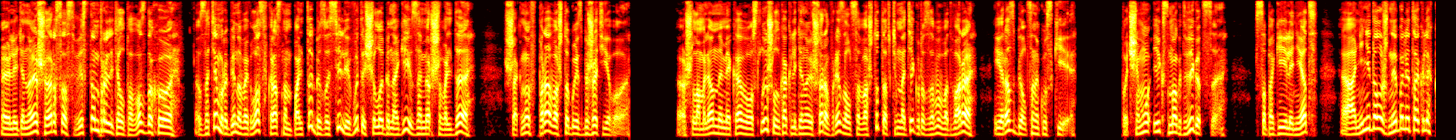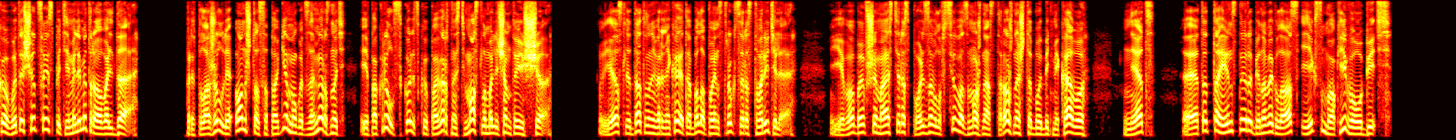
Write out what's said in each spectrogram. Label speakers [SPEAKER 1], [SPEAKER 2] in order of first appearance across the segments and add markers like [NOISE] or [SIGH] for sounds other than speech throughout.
[SPEAKER 1] Ледяной шар со свистом пролетел по воздуху, затем рубиновый глаз в красном пальто без усилий вытащил обе ноги из замерзшего льда, шагнув вправо, чтобы избежать его. Ошеломлённый Микава услышал, как ледяной шар врезался во что-то в темноте грузового двора и разбился на куски. Почему Икс мог двигаться? Сапоги или нет? Они не должны были так легко вытащиться из 5-миллиметрового льда. Предположил ли он, что сапоги могут замерзнуть и покрыл скользкую поверхность маслом или чем-то еще? Если да, то наверняка это было по инструкции растворителя. Его бывший мастер использовал всю возможную осторожность, чтобы убить Микаву. Нет, этот таинственный рубиновый глаз Икс мог его убить.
